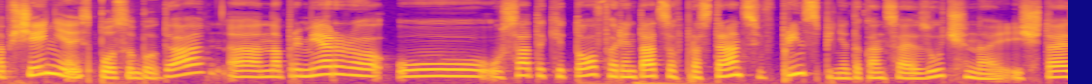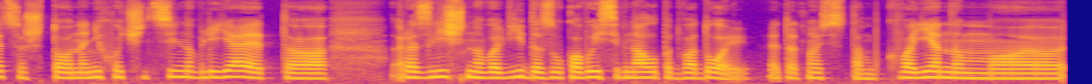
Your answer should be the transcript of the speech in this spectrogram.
общения и способы. Да, например, у усатых китов ориентация в пространстве в принципе не до конца изучена, и считается, что на них очень сильно влияет э, различного вида звуковые сигналы под водой. Это относится там, к военным э,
